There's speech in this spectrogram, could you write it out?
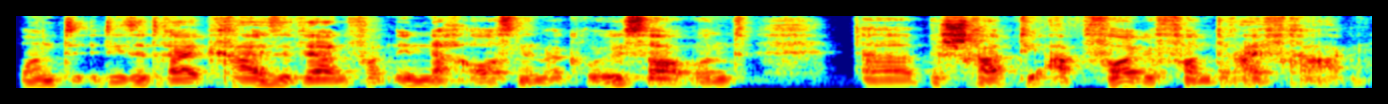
und diese drei Kreise werden von innen nach außen immer größer und äh, beschreibt die Abfolge von drei Fragen.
